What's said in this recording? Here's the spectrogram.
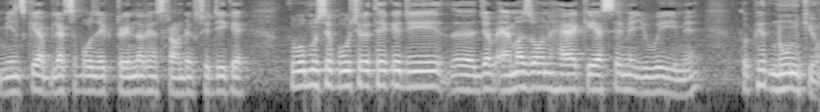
मींस कि अब लेट सपोज़ एक ट्रेनर है सराउंडिंग सिटी के तो वो मुझसे पूछ रहे थे कि जी जब अमेज़ोन है के एस में यू e में तो फिर नून क्यों?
